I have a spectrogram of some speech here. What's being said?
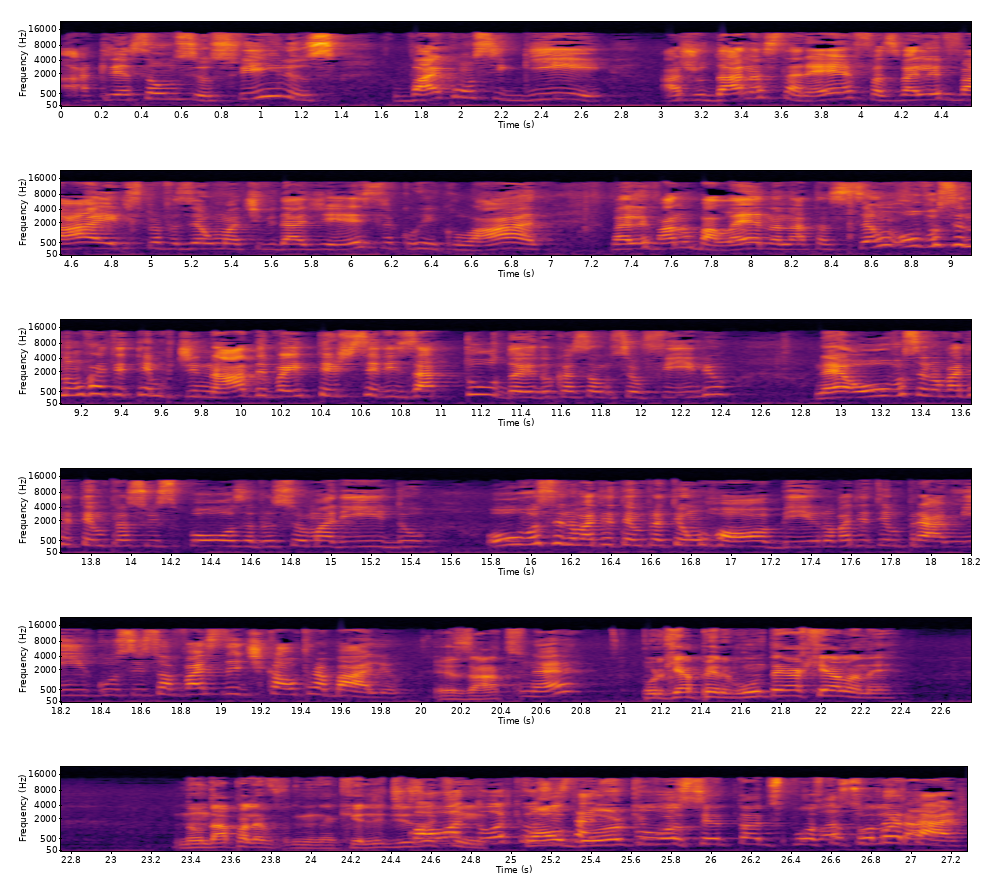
a criação dos seus filhos? Vai conseguir ajudar nas tarefas? Vai levar eles pra fazer uma atividade extracurricular? Vai levar no balé, na natação? Ou você não vai ter tempo de nada e vai terceirizar tudo a educação do seu filho? Né? Ou você não vai ter tempo pra sua esposa, para seu marido, ou você não vai ter tempo pra ter um hobby, não vai ter tempo pra amigos, e só vai se dedicar ao trabalho, Exato. né? Porque a pergunta é aquela, né? Não dá pra levar. Que ele diz Qual a aqui. dor que qual você está dor que você tá disposto a a tolerar?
